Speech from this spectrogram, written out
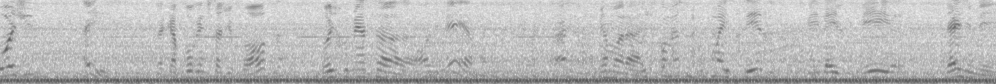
Hoje é isso. Daqui a pouco a gente está de volta. Hoje começa 11h30, mas mais tarde, Hoje começa um pouco mais cedo, meio 10h30. 10h30.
